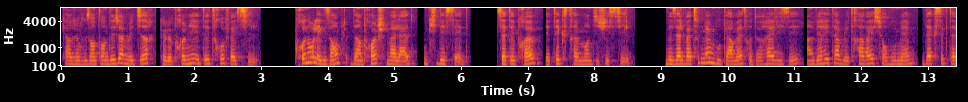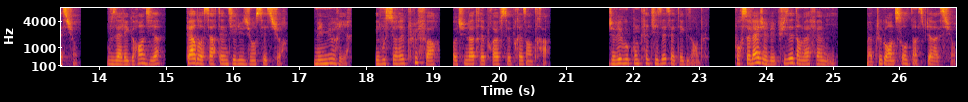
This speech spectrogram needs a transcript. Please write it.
car je vous entends déjà me dire que le premier était trop facile. Prenons l'exemple d'un proche malade ou qui décède. Cette épreuve est extrêmement difficile, mais elle va tout de même vous permettre de réaliser un véritable travail sur vous-même d'acceptation. Vous allez grandir, perdre certaines illusions, c'est sûr, mais mûrir, et vous serez plus fort quand une autre épreuve se présentera. Je vais vous concrétiser cet exemple. Pour cela, je vais puiser dans ma famille, ma plus grande source d'inspiration.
